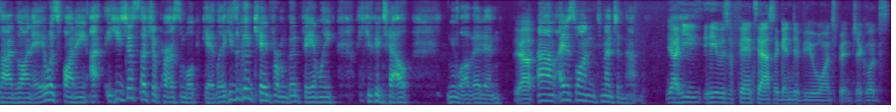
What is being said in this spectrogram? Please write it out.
times on. It. It was funny. I, he's just such a personable kid. Like he's a good kid from a good family. You could tell. You love it, and Yeah. um, I just wanted to mention that. Yeah, he he was a fantastic interview on Spittin' Chiclets.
